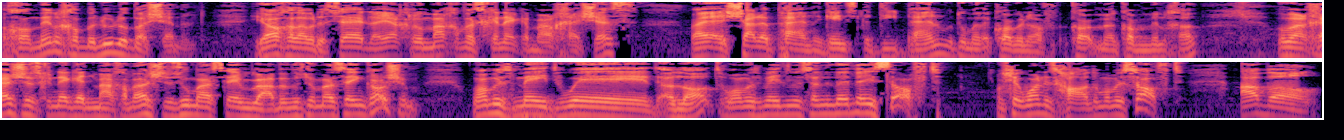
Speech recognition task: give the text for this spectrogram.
v'chol mincha belulu b'shemen. Yochanan would have said, "Lo yechleku machavas keneged marcheshes." Right? A shallow pan against the deep pan. We're talking about the korban of korban mincha. One was made with a lot. One was made with something very very soft. So one is hard and one is soft. Aval.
